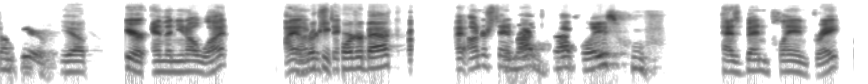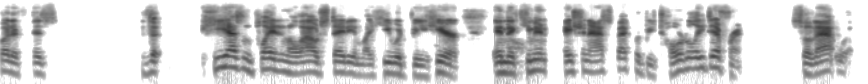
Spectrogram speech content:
Come here. Yep. Here, and then you know what? I The rookie quarterback. I understand. And Brock that, that place. oof. has been playing great, but if it's the he hasn't played in a loud stadium like he would be here, and the communication aspect would be totally different. So that w-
